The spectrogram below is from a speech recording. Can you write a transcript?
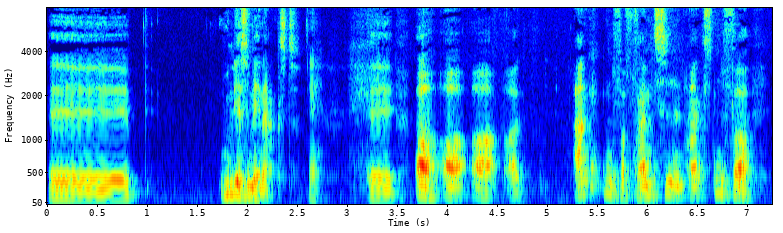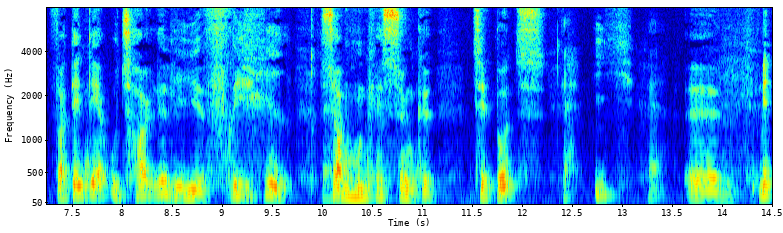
Øh, hun bliver simpelthen angst. ja. Øh, og, og, og, og angsten for fremtiden, angsten for, for den der utøjlelige frihed, ja. som hun kan synke til bunds Ja. i. ja. Øh, Men,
